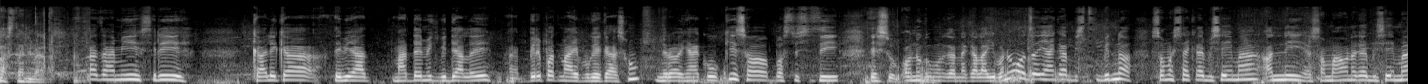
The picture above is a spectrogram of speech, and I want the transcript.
हस् धन्यवाद। आज हामी श्री कालिका देवी माध्यमिक विद्यालय बिरपतमा आइपुगेका छौँ र यहाँको के छ वस्तुस्थिति यस अनुगमन गर्नका लागि भनौँ अझ यहाँका विभिन्न समस्याका विषयमा अन्य सम्भावनाका विषयमा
